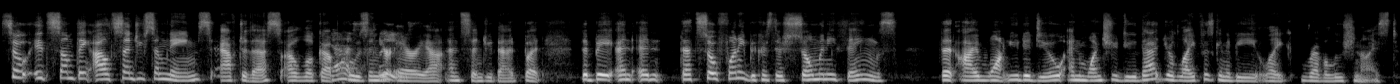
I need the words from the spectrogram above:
So it's something I'll send you some names after this. I'll look up yes, who's in please. your area and send you that. But the ba- and and that's so funny because there's so many things that I want you to do. And once you do that, your life is going to be like revolutionized.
